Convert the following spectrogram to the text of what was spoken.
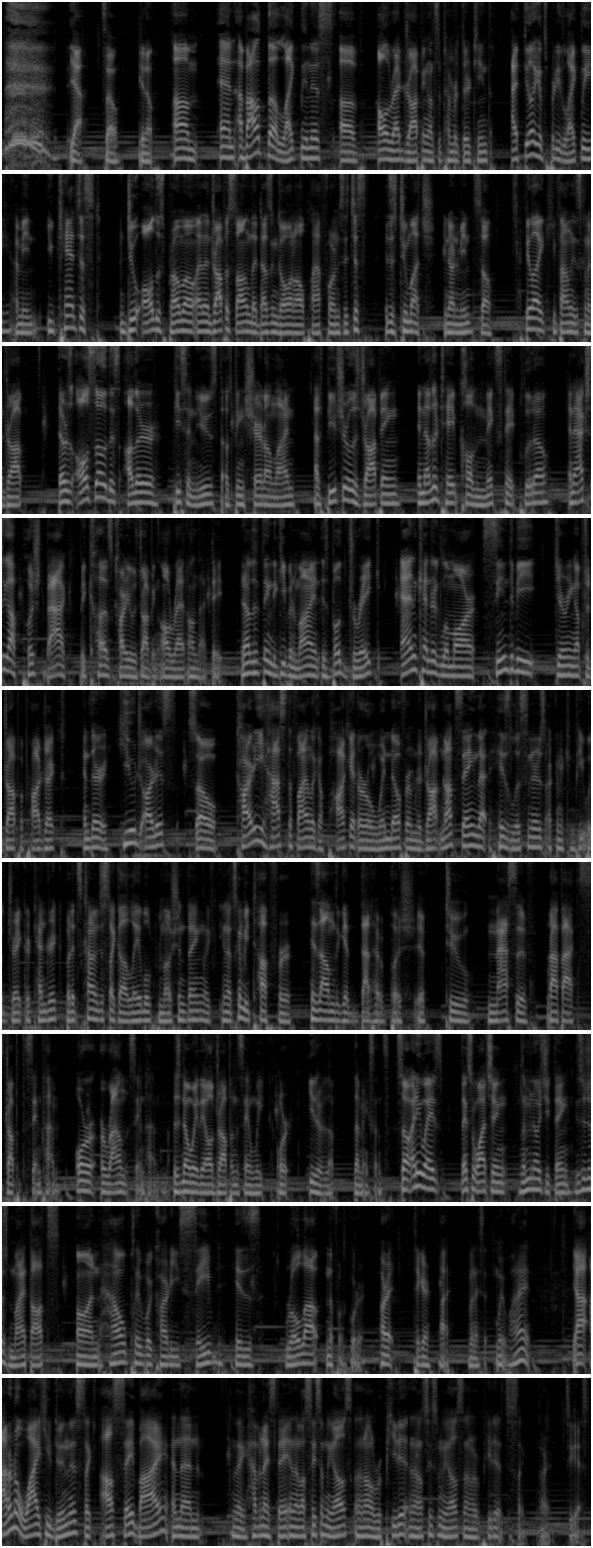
yeah, so, you know. Um, and about the likeliness of All Red dropping on September 13th, I feel like it's pretty likely. I mean, you can't just do all this promo and then drop a song that doesn't go on all platforms. It's just it's just too much. You know what I mean? So I feel like he finally is gonna drop. There was also this other piece of news that was being shared online that Future was dropping another tape called Mixtape Pluto, and it actually got pushed back because Carti was dropping All Red on that date. Another thing to keep in mind is both Drake and Kendrick Lamar seem to be gearing up to drop a project, and they're huge artists, so Carti has to find like a pocket or a window for him to drop. Not saying that his listeners are going to compete with Drake or Kendrick, but it's kind of just like a label promotion thing. Like, you know, it's going to be tough for his album to get that type of push if two massive rap acts drop at the same time or around the same time. There's no way they all drop on the same week or either of them. That makes sense. So, anyways, thanks for watching. Let me know what you think. These are just my thoughts on how Playboi Carti saved his rollout in the fourth quarter. All right, take care. Bye. Have a nice day. Wait, why did I? Yeah, I don't know why I keep doing this. Like, I'll say bye and then like have a nice day, and then I'll say something else, and then I'll repeat it, and then I'll say something else, and I'll repeat it. It's just like, all right, see you guys.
